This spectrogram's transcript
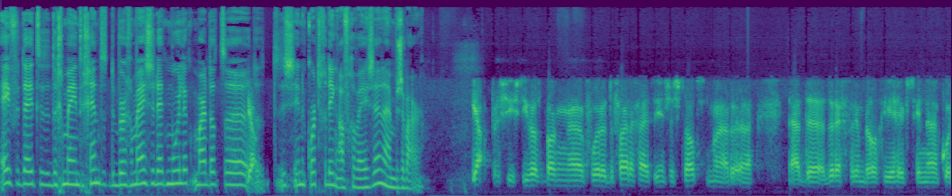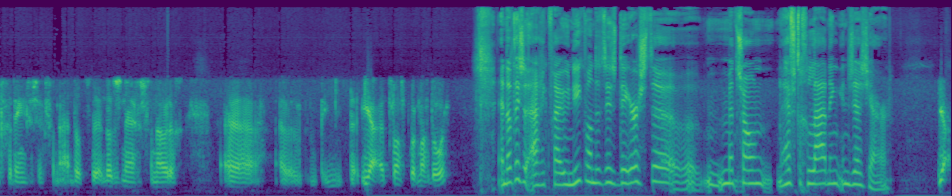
even deed de, de gemeente Gent, de burgemeester deed moeilijk, maar dat, Ja. dat is in een kort geding afgewezen, hè, zijn bezwaar. Ja, precies. Die was bang voor de veiligheid in zijn stad. Maar ja, de, de rechter in België heeft in kort geding gezegd van nou, dat, dat is nergens voor nodig. Ja, het transport mag door. En dat is eigenlijk vrij uniek, want het is de eerste eh, met zo'n heftige lading in zes jaar. Ja,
